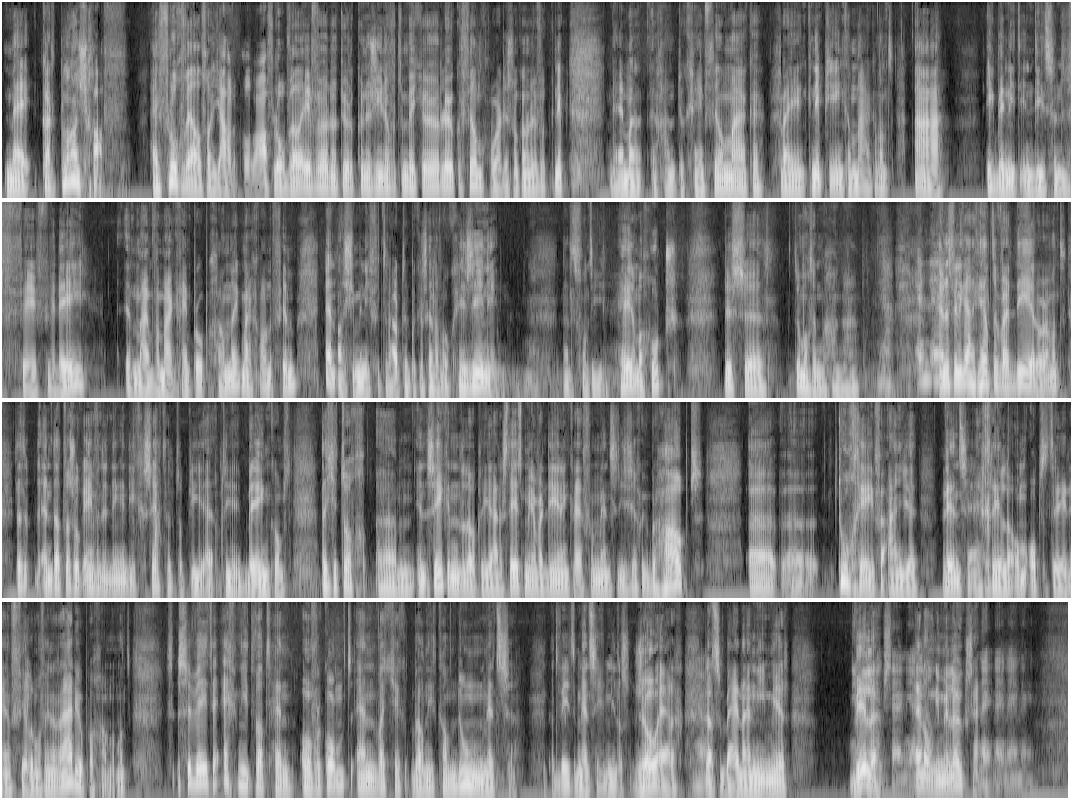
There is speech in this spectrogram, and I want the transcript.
mij carte blanche gaf... Hij vroeg wel van, ja, we afloop wel even natuurlijk kunnen zien... of het een beetje een leuke film geworden is. Dan kan er even knipt. Nee, maar we gaan natuurlijk geen film maken... waar je een knipje in kan maken. Want A, ik ben niet in dienst van de VVD... eh, Maar we maken geen propaganda, ik maak gewoon een film. En als je me niet vertrouwt, heb ik er zelf ook geen zin in. Nou, dat vond hij helemaal goed. Dus eh, toen mocht ik me hangen aan. Ja. En, eh, En dat vind ik eigenlijk heel te waarderen hoor. Want dat, en dat was ook een van de dingen die ik gezegd heb op die, eh, op die bijeenkomst. Dat je toch, ehm, in, zeker in de loop der jaren, steeds meer waardering krijgt van mensen die zich überhaupt eh, toegeven aan je wensen en grillen om op te treden in een film of in een radioprogramma. Want ze weten echt niet wat hen overkomt en wat je wel niet kan doen met ze. Dat weten mensen inmiddels zo erg dat ze bijna niet meer Niet willen. leuk zijn, ja. en ook niet meer leuk zijn. Nee, nee, nee, nee.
